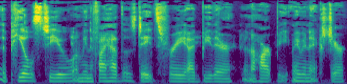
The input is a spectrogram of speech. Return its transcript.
appeals to you, I mean, if I had those dates free, I'd be there in a heartbeat. Maybe next year,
